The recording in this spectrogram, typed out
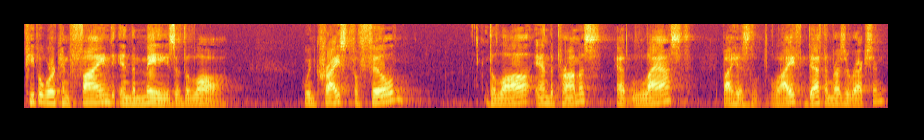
people were confined in the maze of the law. When Christ fulfilled the law and the promise, at last, by his life, death, and resurrection,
